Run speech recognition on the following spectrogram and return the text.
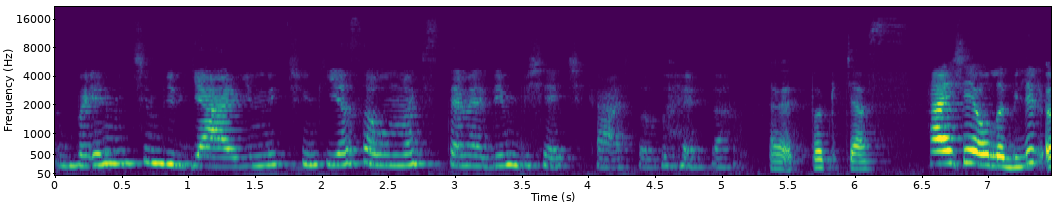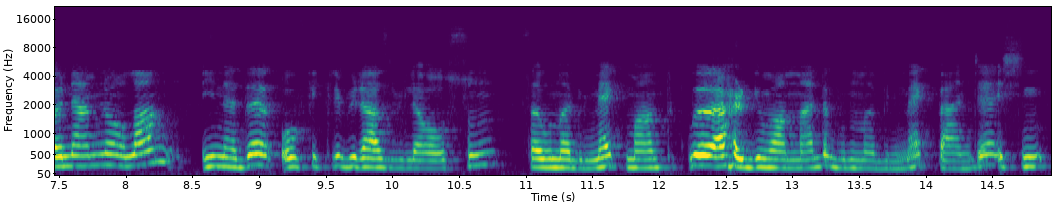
benim için bir gerginlik çünkü ya savunmak istemediğim bir şey çıkarsa Zehra. Evet bakacağız. Her şey olabilir. Önemli olan yine de o fikri biraz bile olsun savunabilmek, mantıklı argümanlarda bulunabilmek bence. işin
